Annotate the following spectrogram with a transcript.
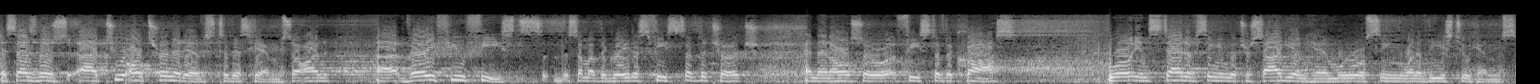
It says there's uh, two alternatives to this hymn. So, on uh, very few feasts, some of the greatest feasts of the church, and then also a feast of the cross, we'll instead of singing the Trisagion hymn, we will sing one of these two hymns.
